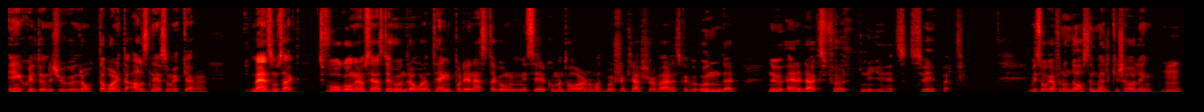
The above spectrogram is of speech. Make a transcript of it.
enskilt under 2008 var det inte alls ner så mycket. Men som sagt, två gånger de senaste 100 åren. Tänk på det nästa gång ni ser kommentaren om att börsen kraschar och världen ska gå under. Nu är det dags för nyhetssvepet. Vi såg här för någon dag sedan Melker Schörling Mm.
